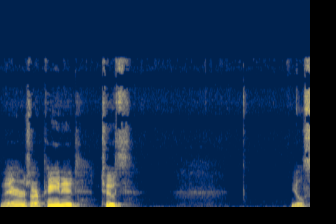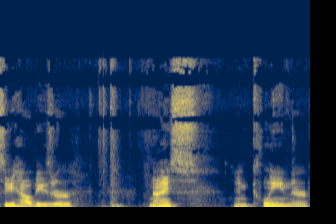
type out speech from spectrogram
There's our painted tooth. You'll see how these are nice and clean. They're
